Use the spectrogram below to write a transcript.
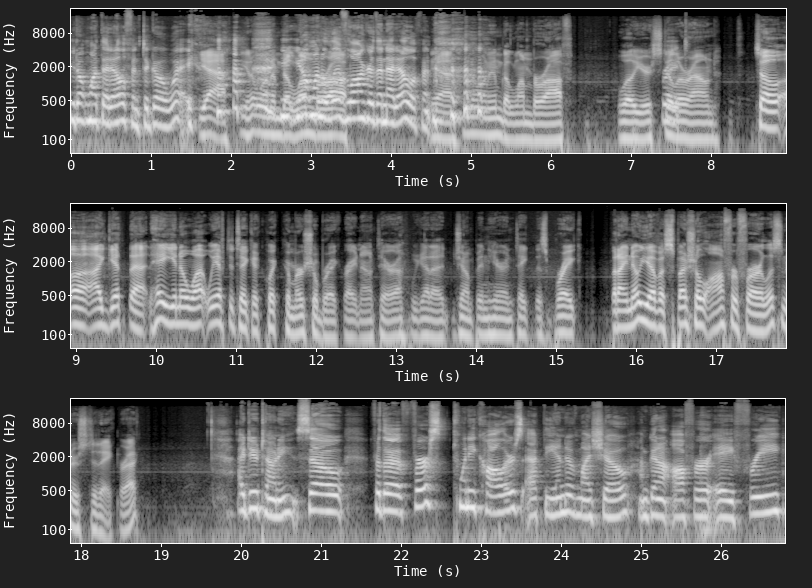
you don't want that elephant to go away. Yeah, you don't want him to. you, you don't want to live longer than that elephant. yeah, you don't want him to lumber off while you're still right. around. So uh, I get that. Hey, you know what? We have to take a quick commercial break right now, Tara. We got to jump in here and take this break. But I know you have a special offer for our listeners today, correct? I do, Tony. So for the first 20 callers at the end of my show, I'm going to offer a free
